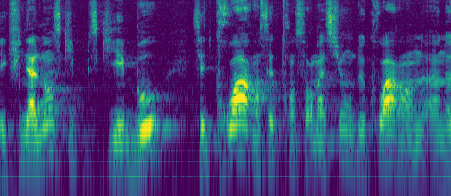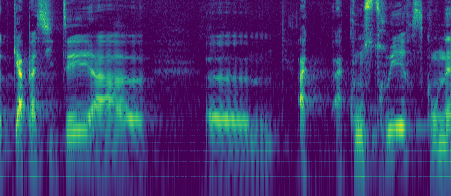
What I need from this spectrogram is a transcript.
et que finalement, ce qui, ce qui est beau, c'est de croire en cette transformation, de croire en, notre capacité. Euh, à, à, construire ce qu'on est,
